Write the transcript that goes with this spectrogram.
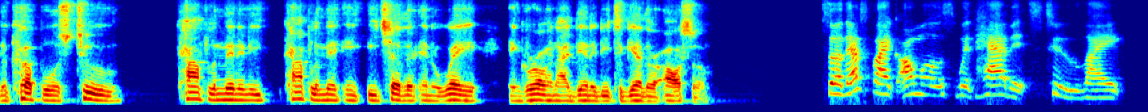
the couples to complementing complementing each other in a way and grow an identity together also. So that's like almost with habits too. Like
